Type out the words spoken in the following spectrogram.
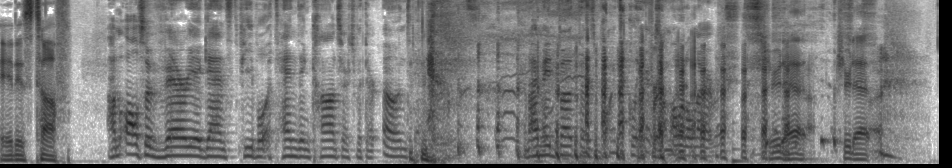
It is tough. I'm also very against people attending concerts with their own tambourines. and I made both those points clear, so I'm a little nervous. True that. True that.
